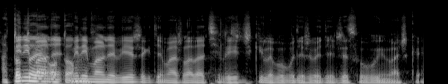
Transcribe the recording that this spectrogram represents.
A toto minimálne, je o tom. Minimálne vieš, že kde máš hľadať lyžičky, lebo budeš vedieť, že sú v umývačke.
